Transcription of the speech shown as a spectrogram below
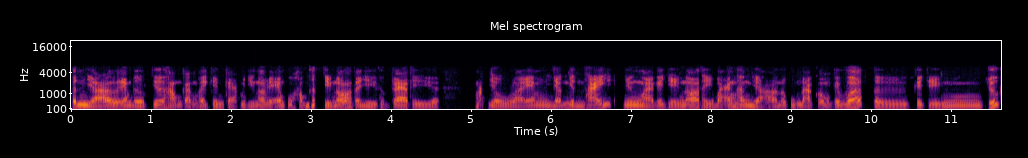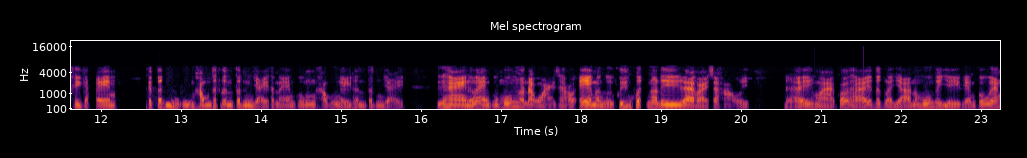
tin vợ em được, chứ không cần phải kiềm kẹp cái chuyện đó. Vì em cũng không thích chuyện đó, tại vì thực ra thì ờ, mặc dù là em vẫn nhìn thấy, nhưng mà cái chuyện đó thì bản thân vợ nó cũng đã có một cái vết từ cái chuyện trước khi gặp em. Cái tính nó cũng không thích linh tinh vậy, thành em cũng không nghĩ linh tinh vậy. Thứ hai nữa, em cũng muốn nó ra ngoài xã hội. Em là người khuyến khích nó đi ra ngoài xã hội để mà có thể tức là vợ nó muốn cái gì thì em cố gắng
